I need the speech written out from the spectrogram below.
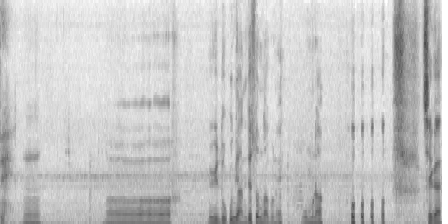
네. 음. 어. 여기 녹음이 안 됐었나 보네. 오무나. 제가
